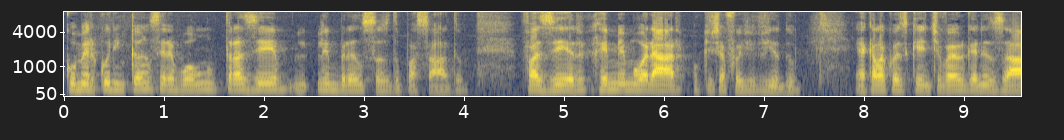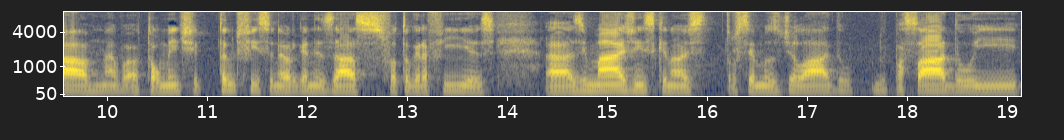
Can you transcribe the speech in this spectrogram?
com Mercúrio em Câncer é bom trazer lembranças do passado, fazer rememorar o que já foi vivido. É aquela coisa que a gente vai organizar, né? atualmente tão difícil, né? Organizar as fotografias, as imagens que nós trouxemos de lado do passado e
